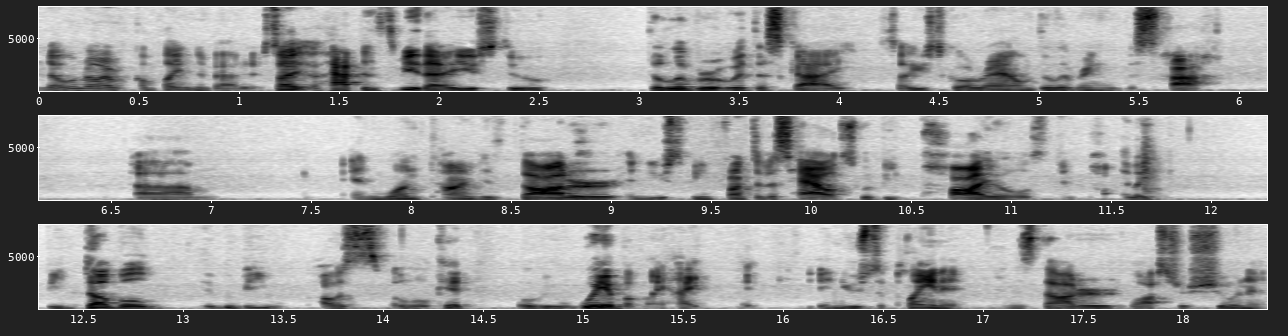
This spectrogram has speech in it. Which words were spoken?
no one ever complained about it. So it happens to be that I used to deliver it with this guy. So I used to go around delivering the schach. Um, and one time his daughter, and used to be in front of his house, would be piles and like be doubled. It would be, I was a little kid, it would be way above my height. Like, and used to play in it. And his daughter lost her shoe in it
